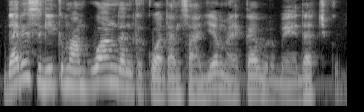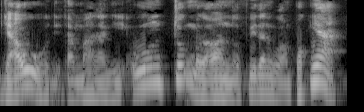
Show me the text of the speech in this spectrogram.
Dari segi kemampuan dan kekuatan saja mereka berbeda cukup jauh, ditambah lagi untuk melawan Luffy dan kelompoknya.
